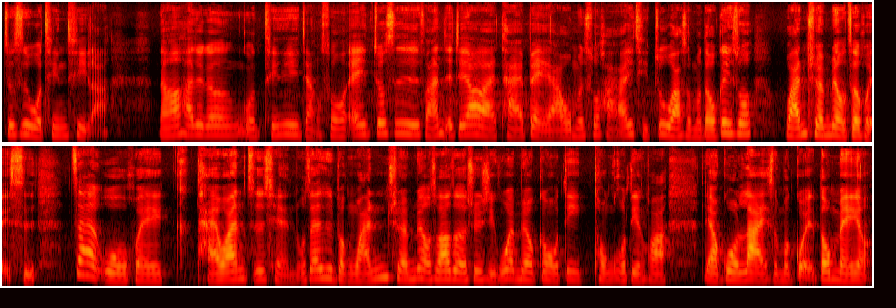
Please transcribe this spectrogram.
就是我亲戚啦。然后他就跟我亲戚讲说，哎，就是反正姐姐要来台北啊，我们说好要一起住啊什么的。我跟你说，完全没有这回事。在我回台湾之前，我在日本完全没有收到这个讯息，我也没有跟我弟通过电话聊过赖，什么鬼都没有。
